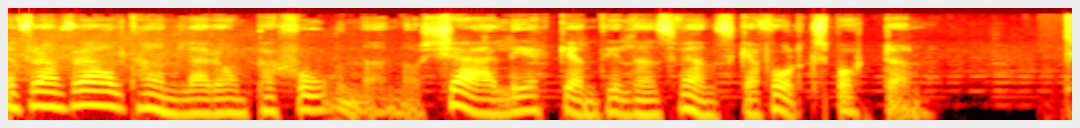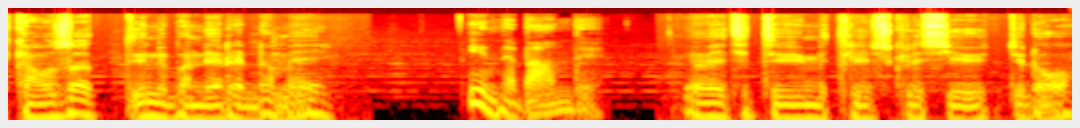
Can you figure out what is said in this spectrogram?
Men framför allt handlar det om passionen och kärleken till den svenska folksporten. Det kan vara så att innebandy räddar mig. Innebandy. Jag vet inte hur mitt liv skulle se ut idag.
